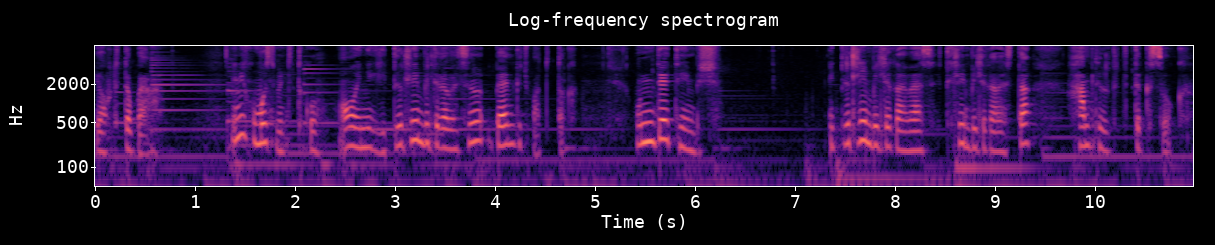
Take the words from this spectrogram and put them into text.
явагддаг байгаа. Энийг хүмүүс мэддэггүй. Оо энийг итгэлийн бэлэг авьяас байна гэж боддог. Үнэндээ тийм биш. Итгэлийн бэлэг авьяас, итгэлийн бэлэг авьяастай хамт хэрэгддэг гэсэн үг.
